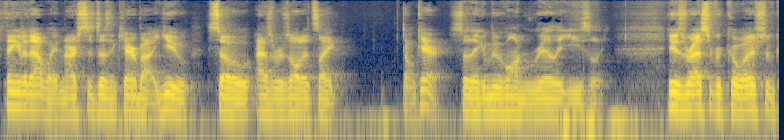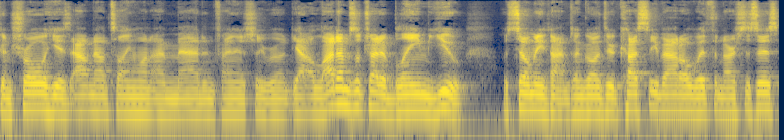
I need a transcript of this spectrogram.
Think of it that way. Narcissist doesn't care about you. So as a result, it's like, don't care. So they can move on really easily. He was arrested for coercive control. He is out now telling one, I'm mad and financially ruined. Yeah, a lot of times they'll try to blame you. So many times. I'm going through a custody battle with the narcissist.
